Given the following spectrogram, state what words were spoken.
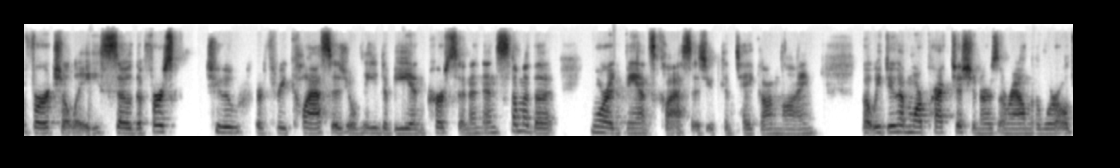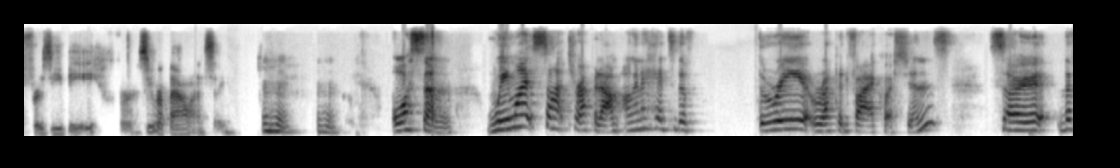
virtually. So the first two or three classes you'll need to be in person and then some of the more advanced classes you can take online. But we do have more practitioners around the world for zb for zero balancing. Mm-hmm, mm-hmm. awesome. We might start to wrap it up. I'm going to head to the three rapid fire questions. So the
